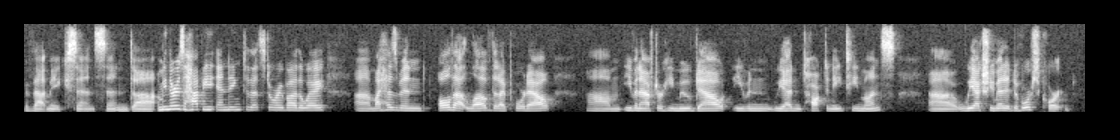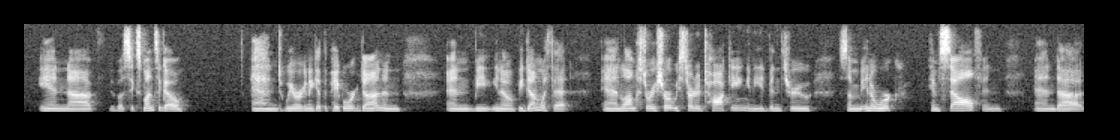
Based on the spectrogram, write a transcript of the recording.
if that makes sense. And uh, I mean, there is a happy ending to that story, by the way. Uh, my husband, all that love that I poured out, um, even after he moved out, even we hadn't talked in 18 months. Uh, we actually met at divorce court in uh, about six months ago, and we were going to get the paperwork done and and be you know be done with it. And long story short, we started talking, and he had been through some inner work himself and and uh,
